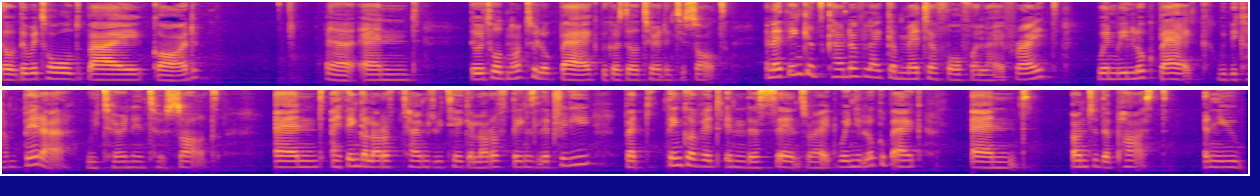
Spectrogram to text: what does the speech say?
They were told by God, uh, and they were told not to look back because they'll turn into salt. And I think it's kind of like a metaphor for life, right? When we look back, we become bitter, we turn into salt. And I think a lot of times we take a lot of things literally, but think of it in this sense, right? When you look back and onto the past and you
